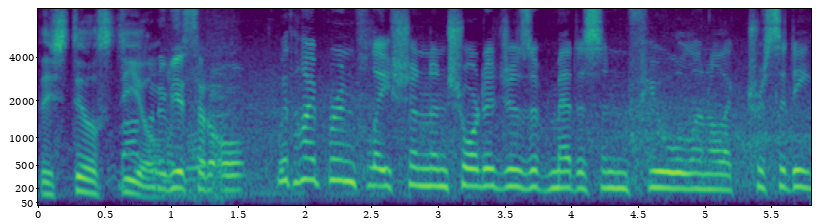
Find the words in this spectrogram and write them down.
They still steal. With hyperinflation and shortages of medicine, fuel, and electricity,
